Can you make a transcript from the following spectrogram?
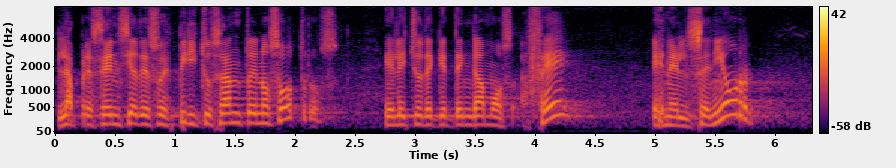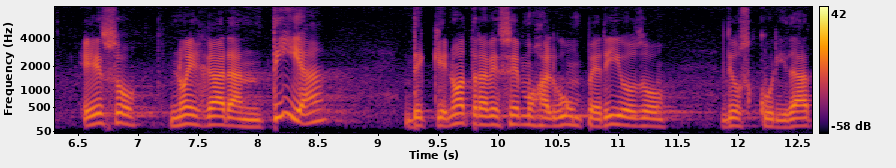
la presencia de su Espíritu Santo en nosotros, el hecho de que tengamos fe en el Señor, eso no es garantía de que no atravesemos algún periodo de oscuridad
